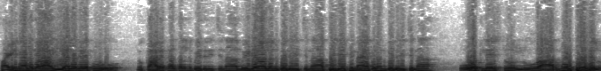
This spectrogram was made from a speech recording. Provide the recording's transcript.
ఫైనల్గా ఇవాళ రేపు నువ్వు కార్యకర్తలను బెదిరించినా మీడియా వాళ్ళని బెదిరించినా బీజేపీ నాయకులను బెదిరించినా ఓట్లు వేసేటోళ్ళు ఆర్మూర్ ప్రజలు.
